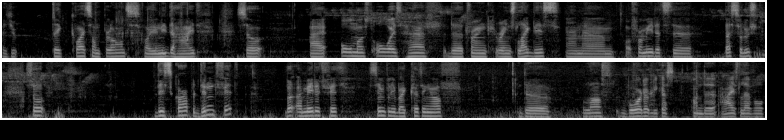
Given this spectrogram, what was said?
that you take quite some plants where you need the height so I almost always have the trunk ranged like this and um, for me that's the best solution. So this carpet didn't fit but I made it fit simply by cutting off the last border because on the highest level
